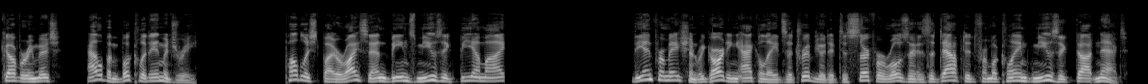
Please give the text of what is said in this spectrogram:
cover image, album booklet imagery. Published by Rice and Beans Music BMI. The information regarding accolades attributed to Surfer Rosa is adapted from acclaimedmusic.net.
